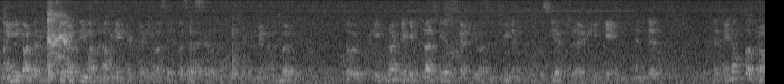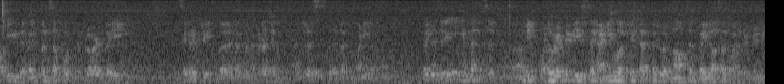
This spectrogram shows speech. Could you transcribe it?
my daughter, Devartini was nominated, she was a FSS, uh, member. So she could not take it last year because she was in Sweden. This year uh, she came and uh, the kind of probably the help and support provided by Secretary uh, Dr. Venkatachalam as well as uh, Dr. So it is really immense. I mean, whatever it may be, it's a handing over kit as per your norms and bylaws or whatever it may be.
